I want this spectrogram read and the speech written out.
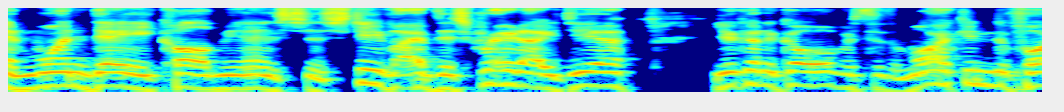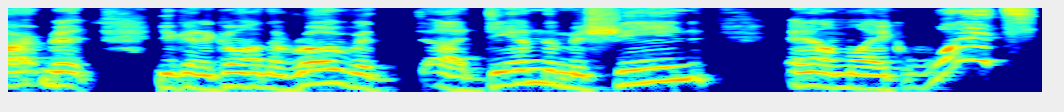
and one day he called me in and said, "Steve, I have this great idea. You're going to go over to the marketing department. You're going to go on the road with uh, Damn the Machine." And I'm like, "What?"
